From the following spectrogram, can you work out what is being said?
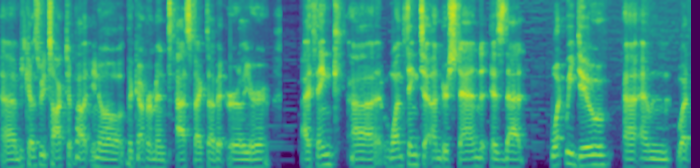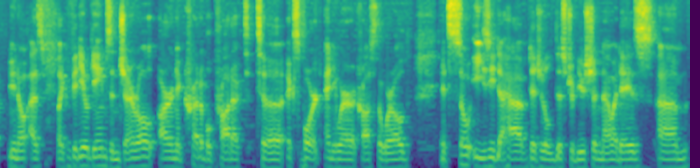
uh, because we talked about you know the government aspect of it earlier. I think uh, one thing to understand is that what we do uh, and what you know as like video games in general are an incredible product to export anywhere across the world. It's so easy to have digital distribution nowadays um,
